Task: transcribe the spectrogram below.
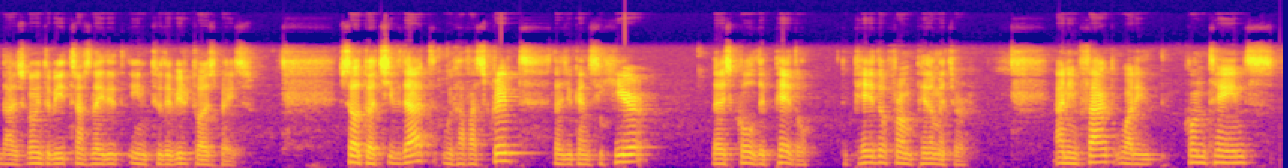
that is going to be translated into the virtual space. So to achieve that we have a script that you can see here that is called the pedal, the pedal from pedometer and in fact what it contains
